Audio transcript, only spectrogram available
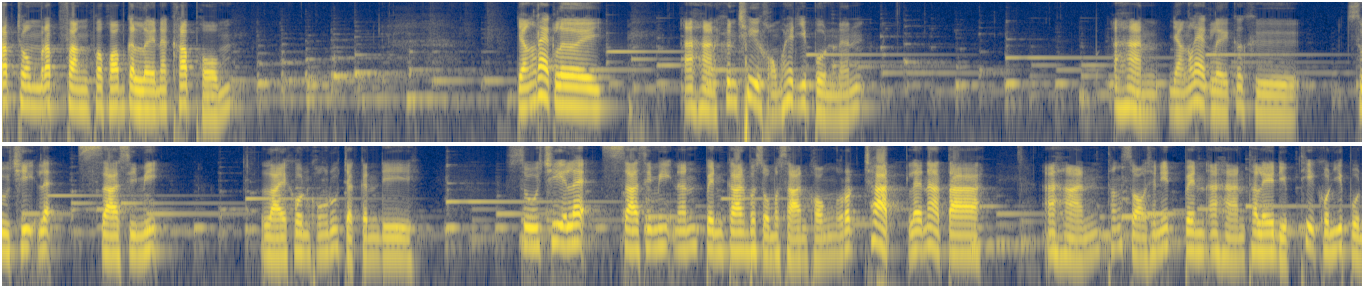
รับชมรับฟังพร้อมๆกันเลยนะครับผม อย่างแรกเลย อาหารขึ้นชื่อของประเทศญี่ปุ่นนั้น อาหารอย่างแรกเลยก็คือซูชิและซาซิมิ หลายคนคงรู้จักกันดีซูชิและซาซิมินั้นเป็นการผสมผสานของรสชาติและหน้าตา อาหารทั้งสองชนิดเป็นอาหารทะเลดิบที่คนญี่ปุ่น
